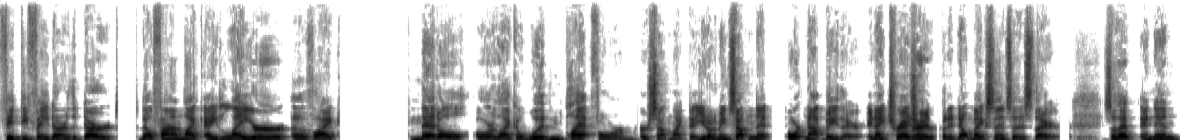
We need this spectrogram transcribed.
50 feet under the dirt, they'll find like a layer of like metal or like a wooden platform or something like that. You know what I mean? Something that ought not be there. It ain't treasure, Right. but it don't make sense that it's there. So that and then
